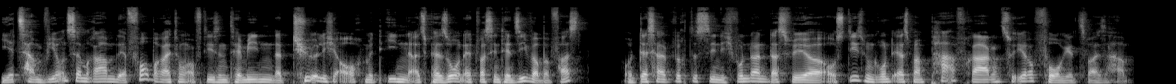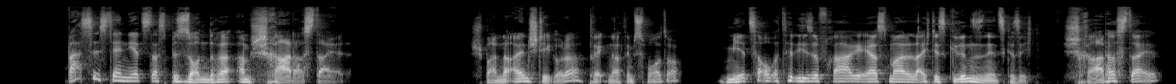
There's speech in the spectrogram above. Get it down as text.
Jetzt haben wir uns im Rahmen der Vorbereitung auf diesen Termin natürlich auch mit Ihnen als Person etwas intensiver befasst und deshalb wird es Sie nicht wundern, dass wir aus diesem Grund erstmal ein paar Fragen zu Ihrer Vorgehensweise haben. Was ist denn jetzt das Besondere am Schrader-Style? Spannender Einstieg, oder? Direkt nach dem Smalltalk. Mir zauberte diese Frage erstmal leichtes Grinsen ins Gesicht. Schrader-Style?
